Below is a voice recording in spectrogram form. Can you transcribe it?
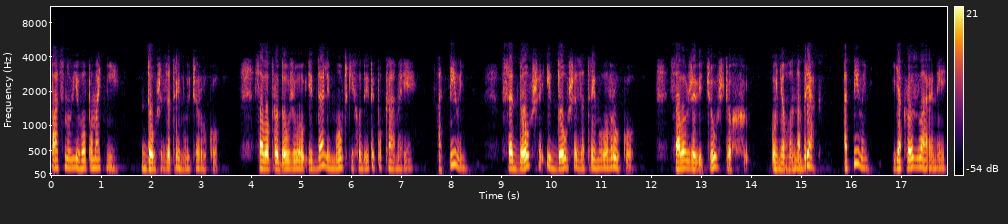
пацнув його по матні, довше затримуючи руку. Сава продовжував і далі мовчки ходити по камері, а півень все довше і довше затримував руку. Сава вже відчув, що х... у нього набряк, а півень, як розварений,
